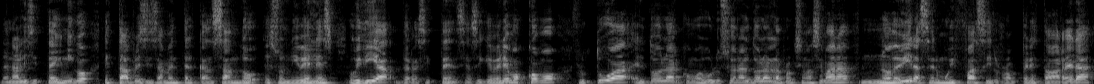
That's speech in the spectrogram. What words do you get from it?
de análisis técnico, está precisamente alcanzando esos niveles hoy día de resistencia. Así que veremos cómo fluctúa el dólar, cómo evoluciona el dólar la próxima semana. No debiera ser muy fácil romper esta barrera,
